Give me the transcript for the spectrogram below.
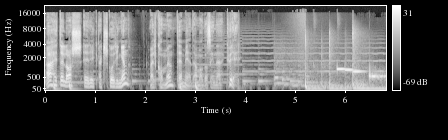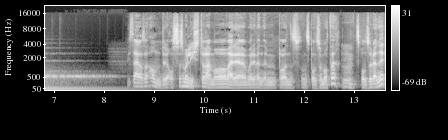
Jeg heter Lars Erik Ertsgaard Ringen. Velkommen til mediemagasinet Kurer. Hvis det er altså andre også som har lyst til å være med og være våre venner på en sånn sponsormåte, mm. sponsorvenner,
